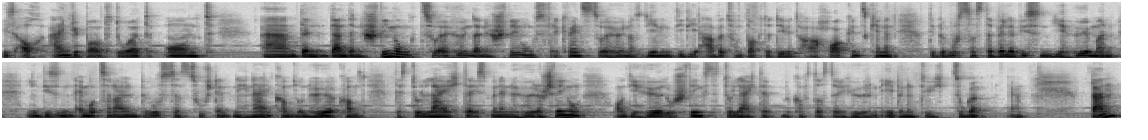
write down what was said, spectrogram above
ist auch eingebaut dort und ähm, dann, dann deine Schwingung zu erhöhen, deine Schwingungsfrequenz zu erhöhen. Also diejenigen, die die Arbeit von Dr. David R. Hawkins kennen, die Bewusstseinstabelle wissen, je höher man in diesen emotionalen Bewusstseinszuständen hineinkommt und höher kommt, desto leichter ist man in einer höheren Schwingung und je höher du schwingst, desto leichter bekommst du aus der höheren Ebene natürlich Zugang. Ja. Dann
